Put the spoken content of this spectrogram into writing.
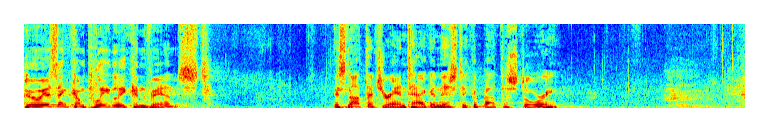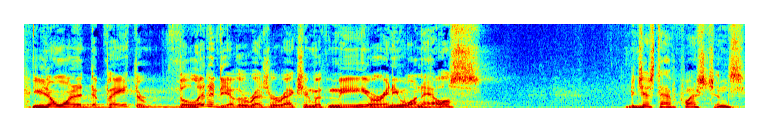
who isn't completely convinced? It's not that you're antagonistic about the story. You don't want to debate the validity of the resurrection with me or anyone else. Just have questions.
